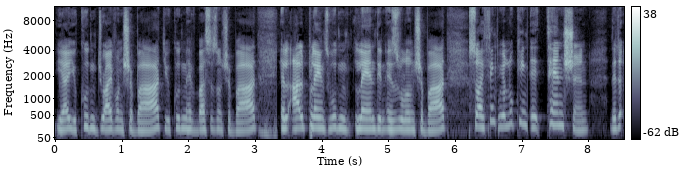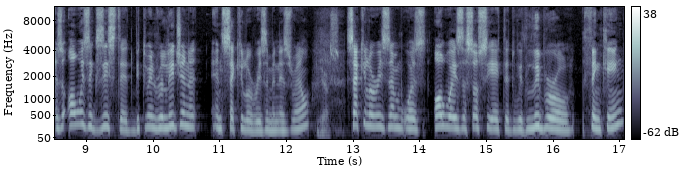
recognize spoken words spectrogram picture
yeah, you couldn't drive on Shabbat. You couldn't have buses on Shabbat. Mm-hmm. El Al planes wouldn't land in Israel on Shabbat. So I think we're looking at tension that has always existed between religion and secularism in Israel. Yes. Secularism was always associated with liberal thinking.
